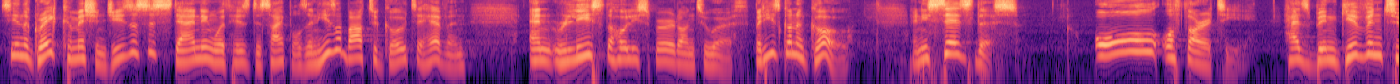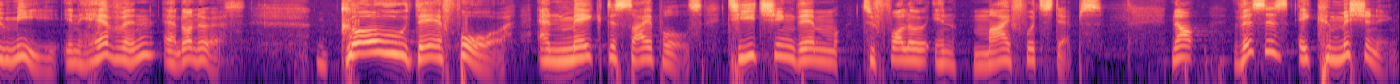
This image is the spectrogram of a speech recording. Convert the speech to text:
See, in the Great Commission, Jesus is standing with his disciples and he's about to go to heaven and release the Holy Spirit onto earth. But he's going to go. And he says this All authority has been given to me in heaven and on earth. Go therefore and make disciples, teaching them to follow in my footsteps. Now, this is a commissioning.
